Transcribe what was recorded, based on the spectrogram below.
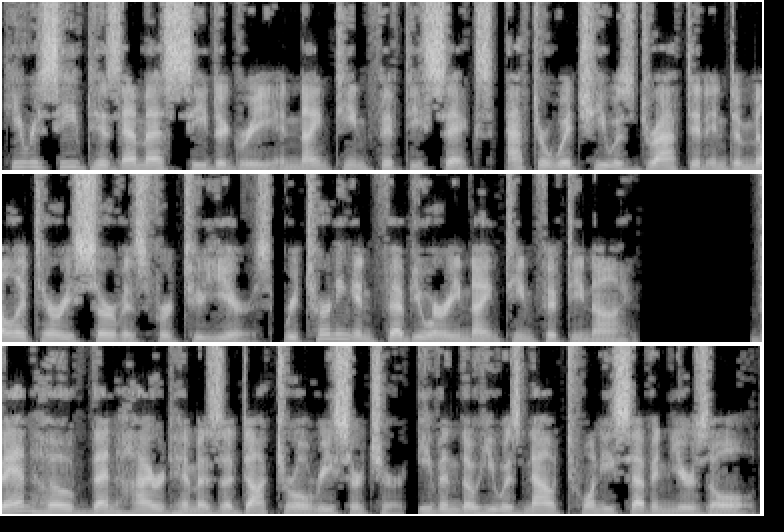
He received his MSc degree in 1956, after which he was drafted into military service for two years, returning in February 1959. Van Hove then hired him as a doctoral researcher, even though he was now 27 years old.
